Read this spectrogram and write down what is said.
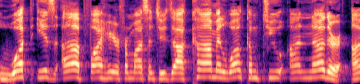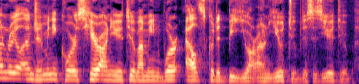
What is up? Fahir here from awesome and welcome to another Unreal Engine mini course here on YouTube. I mean, where else could it be? You are on YouTube. This is YouTube.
